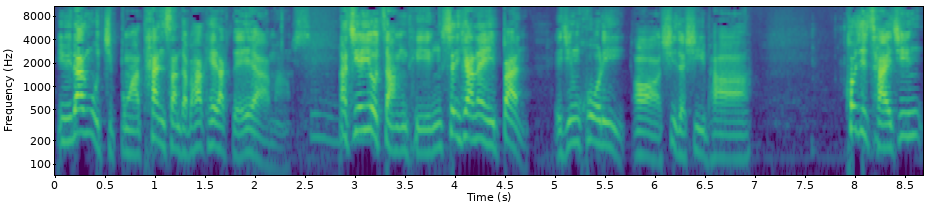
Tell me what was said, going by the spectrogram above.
因为咱有一半碳三十趴 K 落底啊嘛。是那今天又涨停，剩下那一半已经获利哦，四十四趴。可是财经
